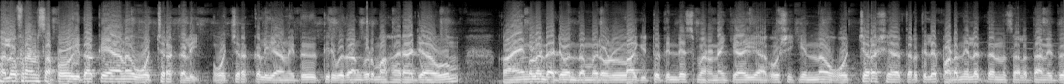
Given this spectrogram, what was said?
ഹലോ ഫ്രണ്ട്സ് അപ്പോൾ ഇതൊക്കെയാണ് ഓച്ചിറക്കളി. ഓച്ചിറക്കളിയാണ് ഇത്. തിരുവിതാംകൂർ മഹാരാജാവും കായംകുളം രാജാവും തമ്മിലുള്ള യുദ്ധത്തിന്റെ സ്മരണയ്ക്കായി ആഘോഷിക്കുന്ന ഓച്ചിറ ക്ഷേത്രത്തിലെ പടനിലത്ത് എന്ന സ്ഥലത്താണ് ഇത്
